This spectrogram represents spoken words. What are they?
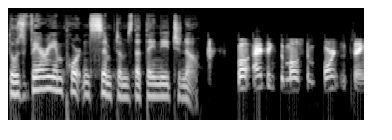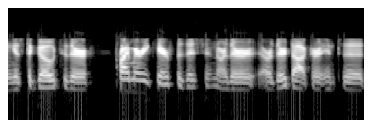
those very important symptoms that they need to know? Well, I think the most important thing is to go to their primary care physician or their or their doctor and to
